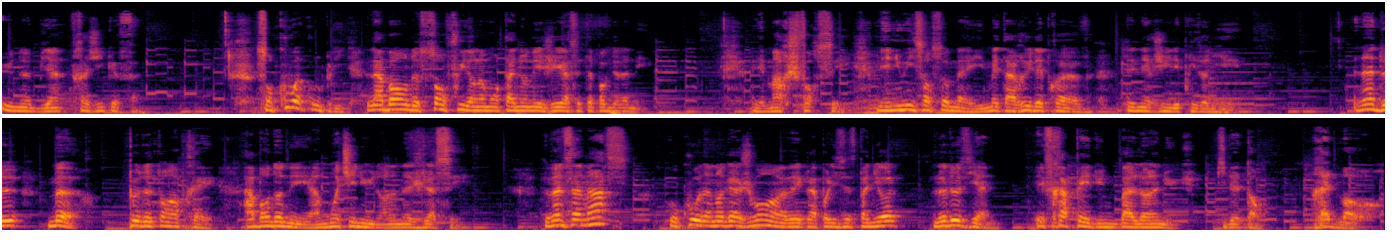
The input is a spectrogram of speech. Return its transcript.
une bien tragique fin. Son coup accompli, la bande s'enfuit dans la montagne enneigée à cette époque de l'année. Les marches forcées, les nuits sans sommeil mettent à rude épreuve l'énergie des prisonniers. L'un d'eux meurt, peu de temps après, abandonné à moitié nu dans la neige glacée. Le 25 mars, au cours d'un engagement avec la police espagnole, le deuxième est frappé d'une balle dans la nuque qu'il est temps, raide mort.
